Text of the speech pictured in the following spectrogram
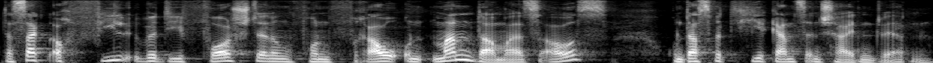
Das sagt auch viel über die Vorstellung von Frau und Mann damals aus. Und das wird hier ganz entscheidend werden.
